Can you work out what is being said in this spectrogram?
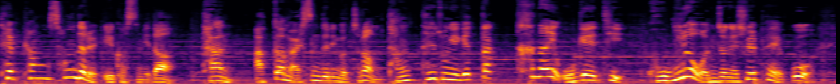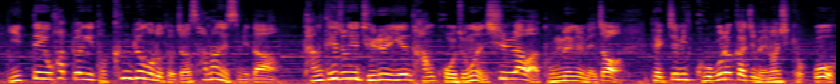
태평 성대를 일컫습니다. 단 아까 말씀드린 것처럼 당태종에게 딱 하나의 5개의 티 고구려 원정에 실패했고 이때의 화병이 더 큰 병으로 도져 사망했습니다. 당태종의 뒤를 이은 당고종은 신라와 동맹을 맺어 백제 및 고구려까지 멸망시켰고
